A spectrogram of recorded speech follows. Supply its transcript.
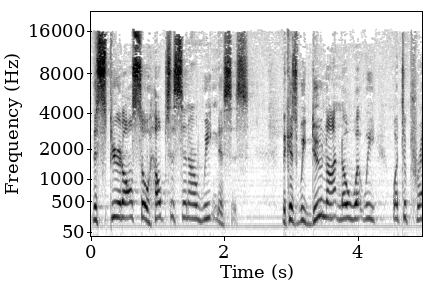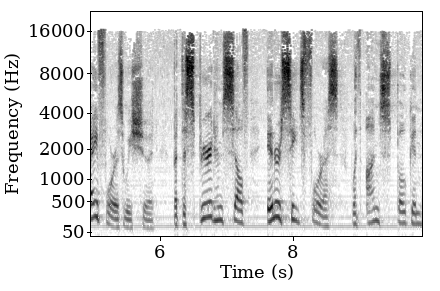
the Spirit also helps us in our weaknesses because we do not know what, we, what to pray for as we should. But the Spirit Himself intercedes for us with unspoken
